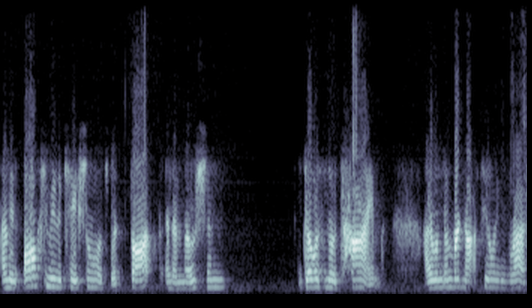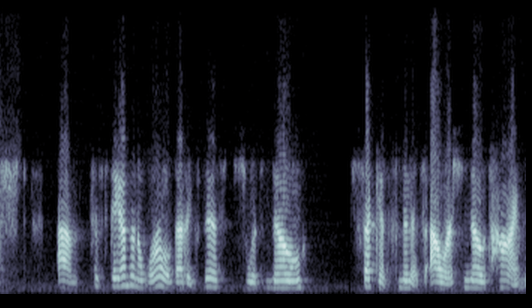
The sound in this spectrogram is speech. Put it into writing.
I mean, all communication was with thoughts and emotions. There was no time. I remember not feeling rushed um, to stand in a world that exists with no seconds, minutes, hours, no time.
